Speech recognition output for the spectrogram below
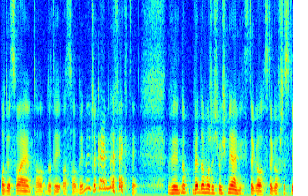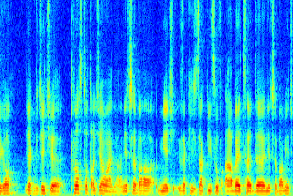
odesłałem to do tej osoby, no i czekałem na efekty. No, wiadomo, że się uśmiałem z tego, z tego wszystkiego. Jak widzicie, prostota działania. Nie trzeba mieć jakichś zapisów A, B, C, D, nie trzeba mieć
